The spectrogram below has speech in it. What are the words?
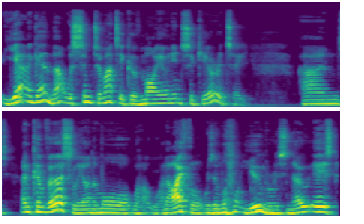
yet again, that was symptomatic of my own insecurity. And and conversely, on a more well, what I thought was a more humorous note, is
